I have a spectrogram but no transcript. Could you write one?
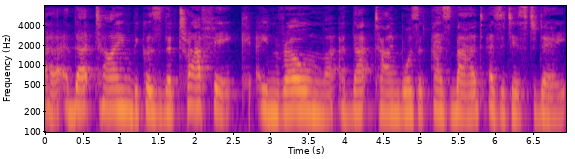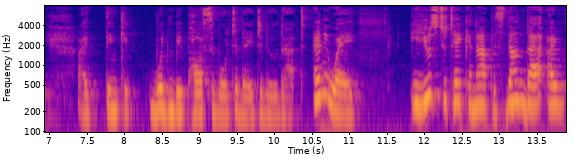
uh, at that time because the traffic in Rome at that time wasn't as bad as it is today. I think it wouldn't be possible today to do that. Anyway, he used to take a nap. He's done that. I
